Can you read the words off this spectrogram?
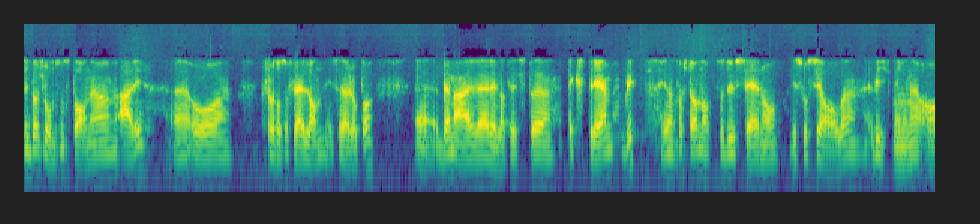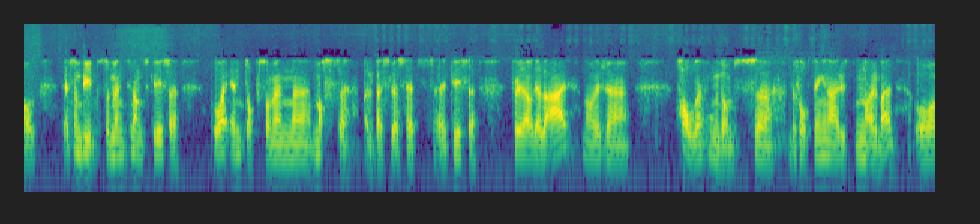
situasjonen som Spania er i, uh, og for så vidt også flere land i Sør-Europa, den er relativt ekstrem blitt. I den forstand at du ser nå de sosiale virkningene av det som begynte som en finanskrise og har endt opp som en eh, massearbeidsløshetskrise. For det er jo det det er når eh, halve ungdomsbefolkningen er uten arbeid, og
